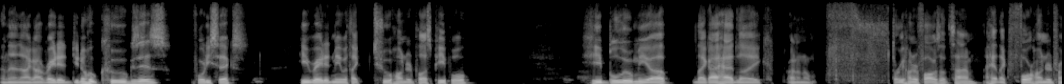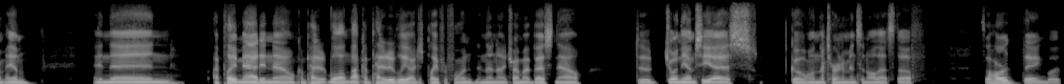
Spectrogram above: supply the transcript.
And then I got rated. Do you know who Cougs is? 46. He rated me with like 200 plus people. He blew me up. Like I had like, I don't know, 300 followers at the time. I had like 400 from him. And then I play Madden now competitive. Well, not competitively. I just play for fun. And then I try my best now to join the MCS, go on the tournaments and all that stuff. It's a hard thing, but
